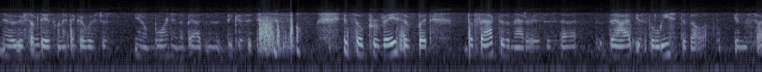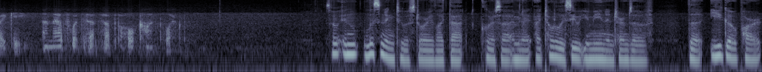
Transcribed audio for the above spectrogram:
you know, there's some days when I think I was just, you know, born in a bad mood because it, it's, so, it's so pervasive. But the fact of the matter is, is that that is the least developed in the psyche, and that's what sets up the whole conflict. So, in listening to a story like that, Clarissa, I mean, I, I totally see what you mean in terms of the ego part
